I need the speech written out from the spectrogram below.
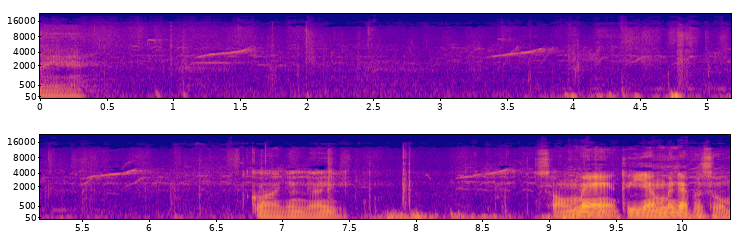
นี่ก็ยังเหลืออีก องแม่ที่ยังไม่ได้ผสม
